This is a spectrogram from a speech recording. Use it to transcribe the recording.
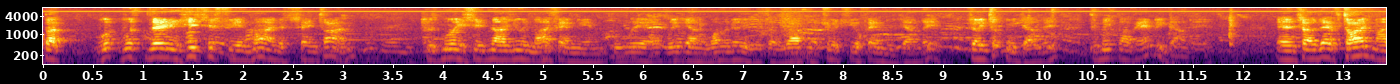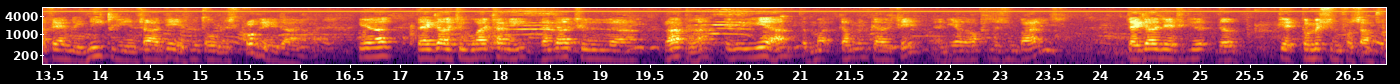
but with, with learning his history and mine at the same time, because Mohi said, no, you and my family, and we're, we're down in Wanganui with the Ratana Church, your family's down there. So he took me down there to meet my family down there. And so they've tied my family neatly inside theirs with all this crookery going on. You know, they go to Waitangi, they go to uh, Ratana every year, the government goes there, and the other opposition parties. They go there to get, the, get permission for something,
